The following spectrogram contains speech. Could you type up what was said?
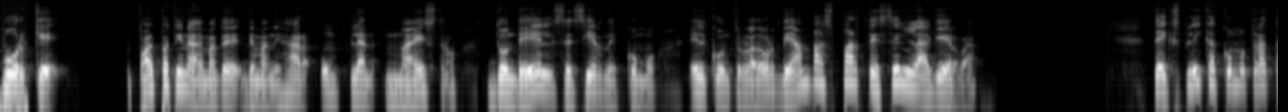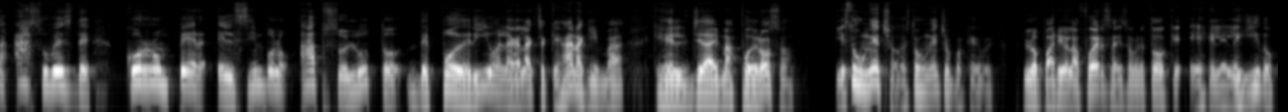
porque Palpatine, además de, de manejar un plan maestro, donde él se cierne como el controlador de ambas partes en la guerra, te explica cómo trata a su vez de corromper el símbolo absoluto de poderío en la galaxia, que es Anakin, va, que es el Jedi más poderoso. Y esto es un hecho, esto es un hecho porque pues, lo parió la fuerza y sobre todo que es el elegido.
